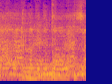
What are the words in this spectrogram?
palabra para que tu corazón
